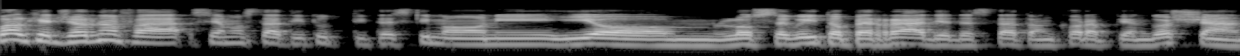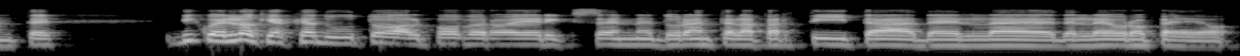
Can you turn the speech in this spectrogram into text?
qualche giorno fa siamo stati tutti testimoni, io mh, l'ho seguito per radio ed è stato ancora più angosciante, di quello che è accaduto al povero Eriksen durante la partita del, dell'Europeo.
